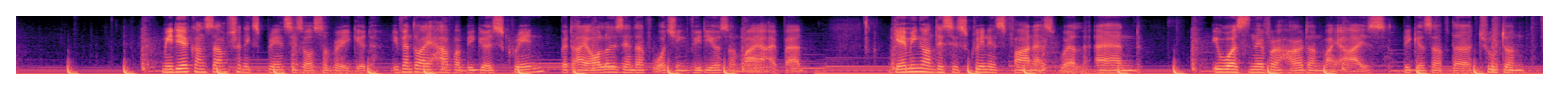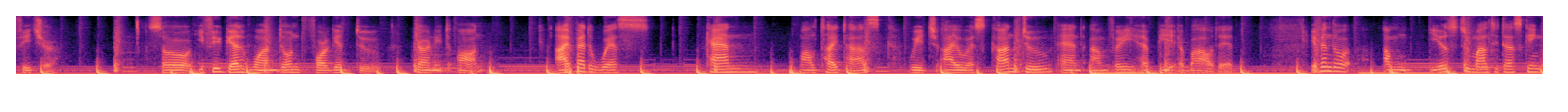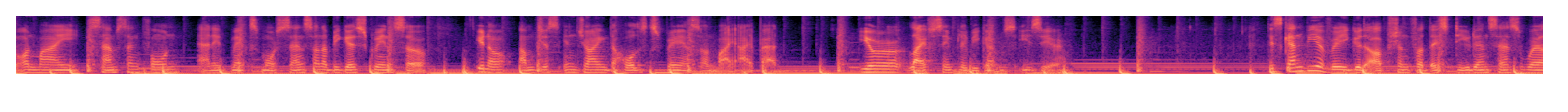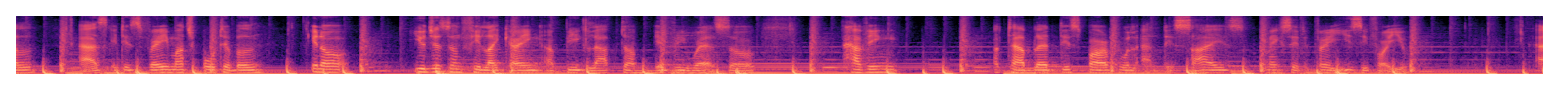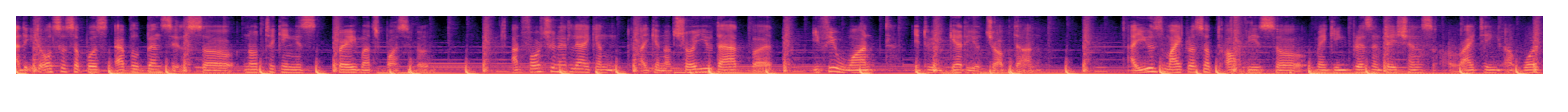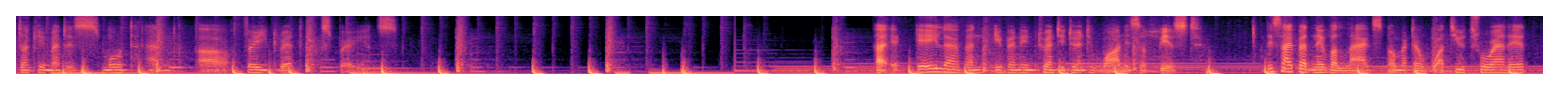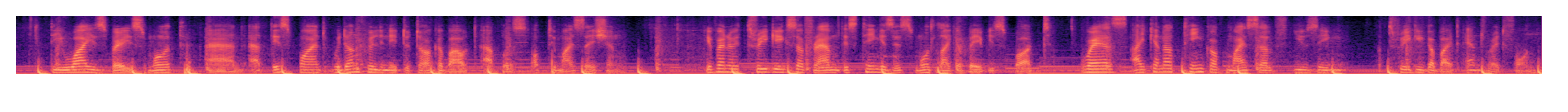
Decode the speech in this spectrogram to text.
Media consumption experience is also very good even though I have a bigger screen but I always end up watching videos on my iPad. Gaming on this screen is fun as well and it was never hard on my eyes because of the True Tone feature. So if you get one, don't forget to turn it on. iPad OS can multitask, which iOS can't do, and I'm very happy about it. Even though I'm used to multitasking on my Samsung phone and it makes more sense on a bigger screen, so you know, I'm just enjoying the whole experience on my iPad. Your life simply becomes easier. This can be a very good option for the students as well as it is very much portable. You know, you just don't feel like carrying a big laptop everywhere so having a tablet this powerful and this size makes it very easy for you. And it also supports apple pencil so note taking is very much possible. Unfortunately i can i cannot show you that but if you want it will get your job done. I use Microsoft Office so making presentations or writing a Word document is smooth and a very great experience. Uh, the A11 even in 2021 is a beast. This iPad never lags no matter what you throw at it. The UI is very smooth and at this point we don't really need to talk about Apple's optimization. Even with 3 gigs of RAM this thing is smooth like a baby's butt whereas I cannot think of myself using a 3GB Android phone.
